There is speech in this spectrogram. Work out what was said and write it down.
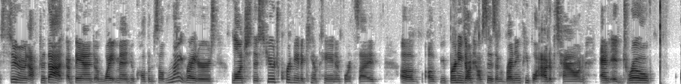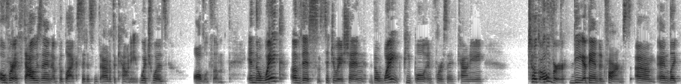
soon after that, a band of white men who called themselves Night Riders launched this huge coordinated campaign in Forsyth of, of burning down houses and running people out of town. And it drove over a thousand of the black citizens out of the county, which was all of them. In the wake of this situation, the white people in Forsyth County took over the abandoned farms um, and like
